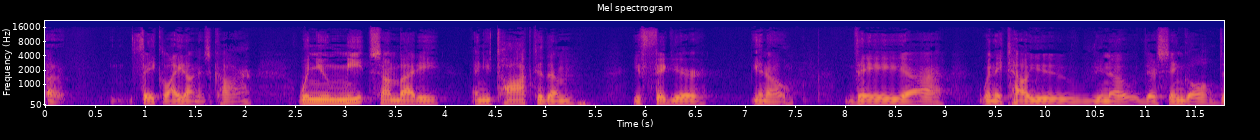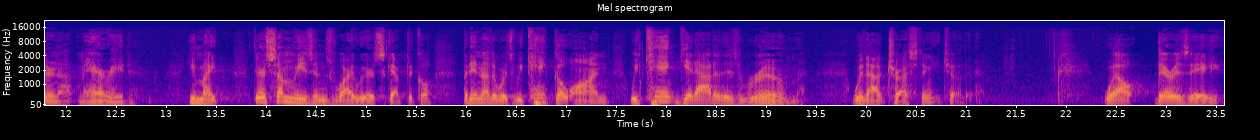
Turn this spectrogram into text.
a fake light on his car. When you meet somebody and you talk to them, you figure, you know, they, uh, when they tell you, you know, they're single, they're not married. You might, there are some reasons why we are skeptical, but in other words, we can't go on. We can't get out of this room without trusting each other. Well, there is a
